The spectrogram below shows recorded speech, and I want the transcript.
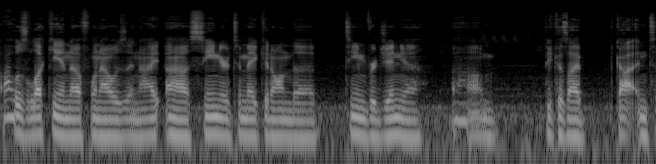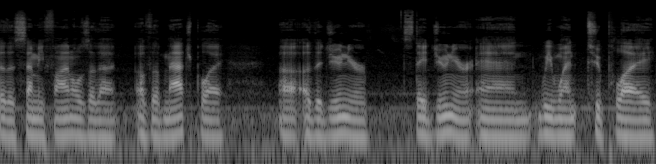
I was lucky enough when I was in uh, senior to make it on the Team Virginia um, because I got into the semifinals of that of the match play uh, of the junior state junior, and we went to play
